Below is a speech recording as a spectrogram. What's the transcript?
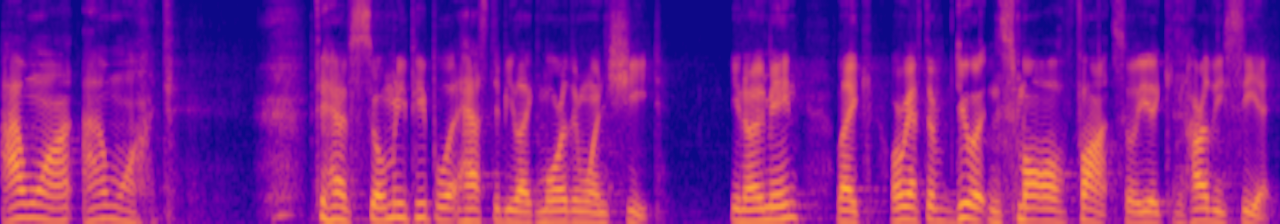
I want, I want to have so many people it has to be like more than one sheet. You know what I mean? Like, or we have to do it in small font so you can hardly see it.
